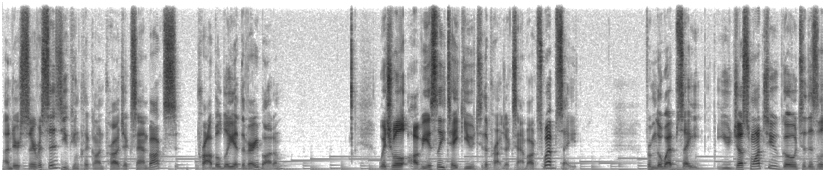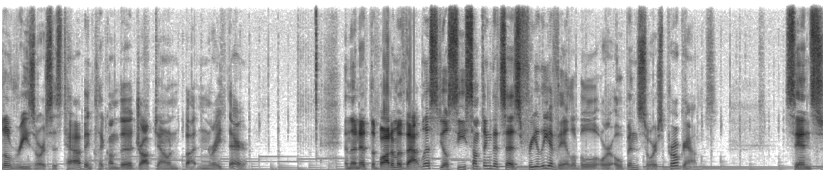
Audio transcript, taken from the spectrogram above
Under services, you can click on Project Sandbox, probably at the very bottom, which will obviously take you to the Project Sandbox website. From the website, you just want to go to this little resources tab and click on the drop down button right there. And then at the bottom of that list, you'll see something that says freely available or open source programs. Since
